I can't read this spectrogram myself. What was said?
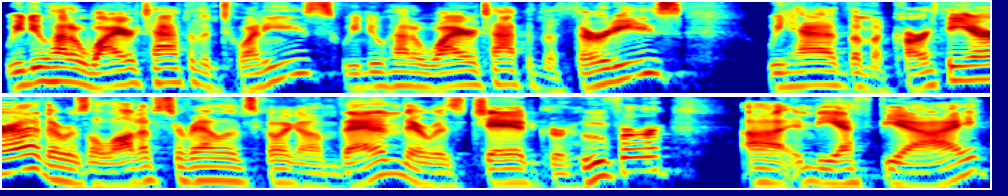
we knew how to wiretap in the 20s. We knew how to wiretap in the 30s. We had the McCarthy era. There was a lot of surveillance going on then. There was J. Edgar Hoover uh, in the FBI.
